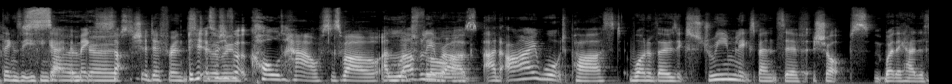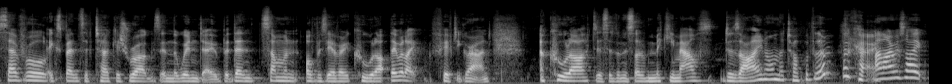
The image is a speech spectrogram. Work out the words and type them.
things that you can get. It makes good. such a difference. If you- to a Especially if you've got a cold house as well. a lovely rug. And I walked past one of those extremely expensive shops where they had several expensive Turkish rugs in the window. But then someone, obviously a very cool art, they were like 50 grand. A cool artist had done this sort of Mickey Mouse design on the top of them. Okay. And I was like,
